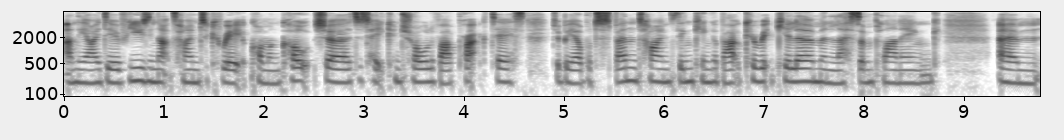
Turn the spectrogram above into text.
and the idea of using that time to create a common culture to take control of our practice to be able to spend time thinking about curriculum and lesson planning um,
